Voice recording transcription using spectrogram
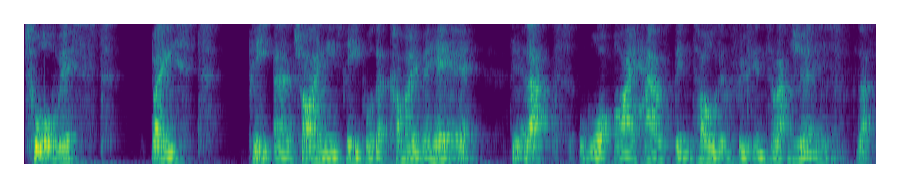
tourist based pe- uh, Chinese people that come over here. Yeah. That's what I have been told, and through interactions, that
